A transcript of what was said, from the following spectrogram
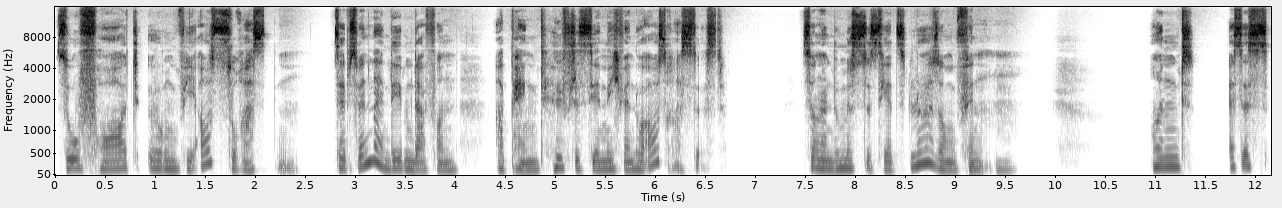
sofort irgendwie auszurasten. Selbst wenn dein Leben davon abhängt, hilft es dir nicht, wenn du ausrastest, sondern du müsstest jetzt Lösungen finden. Und es ist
